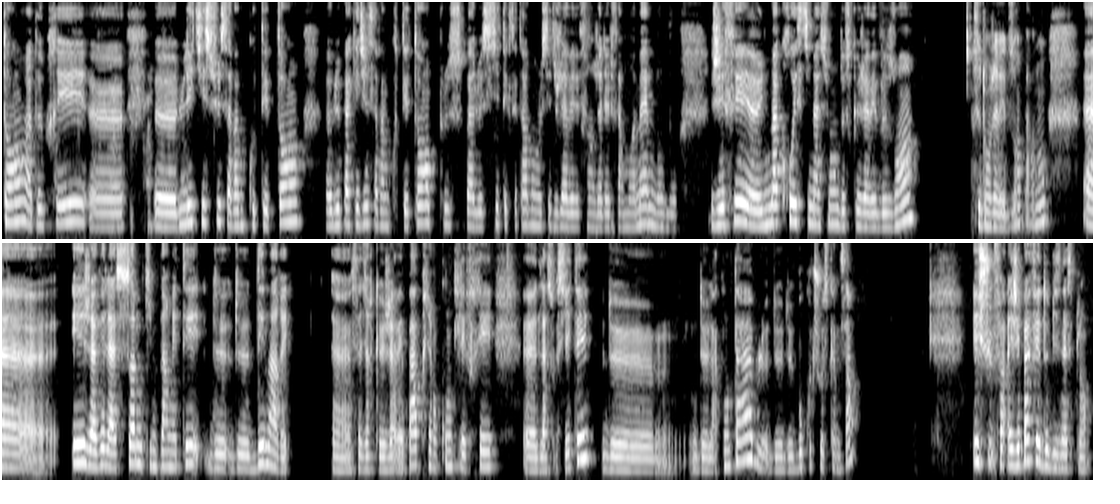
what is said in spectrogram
tant à peu près, euh, euh, les tissus, ça va me coûter tant, le packaging, ça va me coûter tant, plus bah, le site, etc. Bon, le site, je l'avais, enfin, j'allais le faire moi-même. Donc, bon, j'ai fait une macro-estimation de ce que j'avais besoin, ce dont j'avais besoin, pardon, et j'avais la somme qui me permettait de démarrer. Euh, c'est-à-dire que j'avais pas pris en compte les frais euh, de la société, de, de la comptable, de, beaucoup de choses comme ça. Et je j'ai pas fait de business plan.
